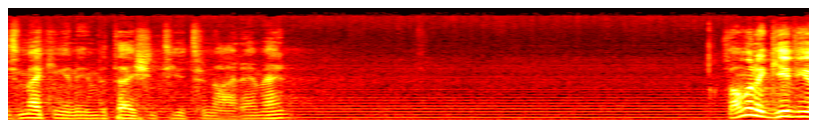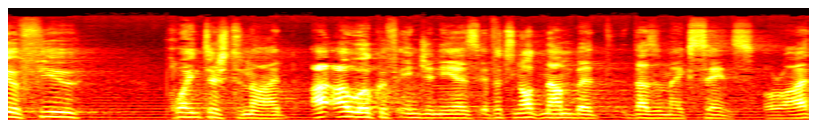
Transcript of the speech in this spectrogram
he's making an invitation to you tonight. Amen. So I'm going to give you a few pointers tonight. I, I work with engineers. If it's not numbered, it doesn't make sense, all right?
